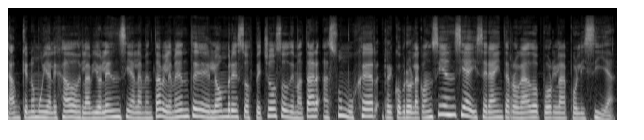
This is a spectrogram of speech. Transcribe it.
aunque no muy alejado de la violencia, lamentablemente, el hombre sospechoso de matar a su mujer recobró la conciencia y será interrogado por la policía.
